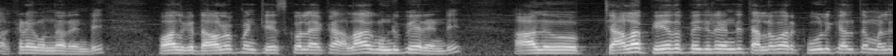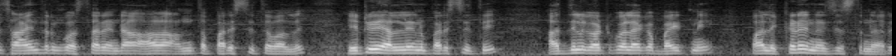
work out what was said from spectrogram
అక్కడే ఉన్నారండి. వాళ్ళకి డెవలప్మెంట్ చేసుకోలేక అలాగ ఉండిపోయారండి. వాళ్ళు చాలా పేద ప్రజలండి. తెల్లవారు కూలికి వెళ్తే మళ్ళీ సాయంత్రంకి వస్తారండి. ఆ- అంత పరిస్థితి వాళ్ళు ఎటు వెళ్ళలేని పరిస్థితి. అద్దెలు కట్టుకోలేక బయటని వాళ్ళు ఇక్కడే నివసిస్తున్నారు.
